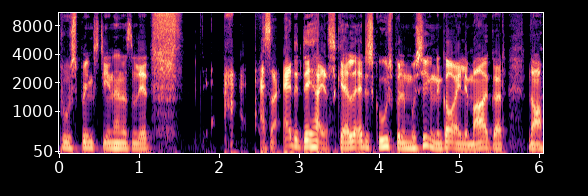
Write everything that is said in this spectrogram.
Bruce Springsteen, han er sådan lidt altså, er det det her, jeg skal? Er det skuespil? Musikken, den går egentlig meget godt. Nå,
